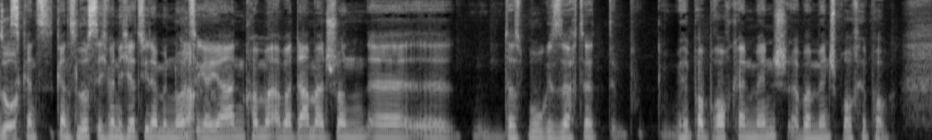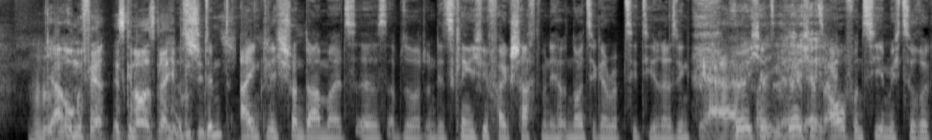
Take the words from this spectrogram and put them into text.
So. Das ist ganz, ganz lustig, wenn ich jetzt wieder mit 90er Jahren komme, aber damals schon äh, das Bo gesagt hat, Hip-Hop braucht kein Mensch, aber Mensch braucht Hip-Hop. Ja, ungefähr. Ist genau das gleiche Das Prinzip. stimmt eigentlich schon damals, äh, ist absurd. Und jetzt klinge ich wie Falk Schacht, wenn ich 90er-Rap zitiere. Deswegen Ja, höre ich, jetzt, ei, hör ich ei. jetzt auf und ziehe mich zurück,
